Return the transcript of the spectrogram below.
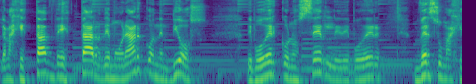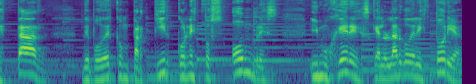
la majestad de estar, de morar con el Dios, de poder conocerle, de poder ver su majestad, de poder compartir con estos hombres y mujeres que a lo largo de la historia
